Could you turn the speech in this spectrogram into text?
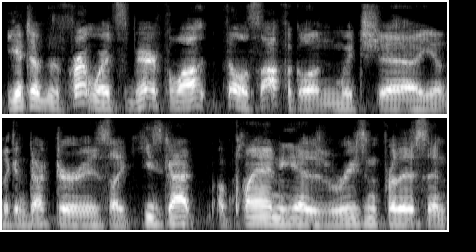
you get to the front where it's very philo- philosophical, in which uh, you know the conductor is like he's got a plan, he has a reason for this, and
